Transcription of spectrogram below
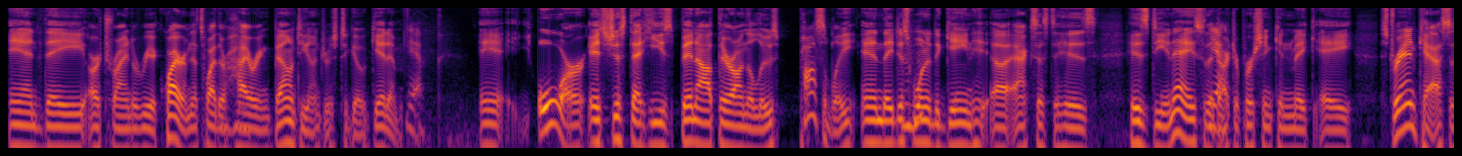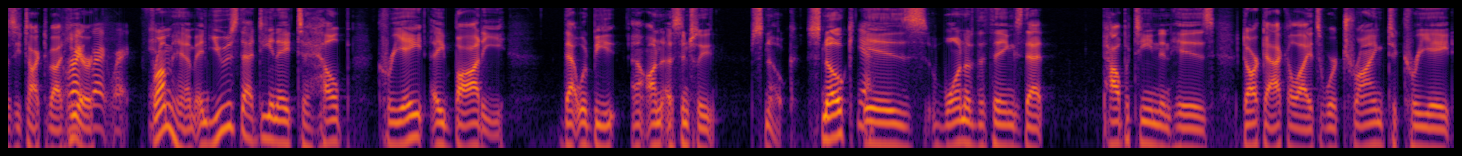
and they are trying to reacquire him. That's why they're hiring bounty hunters to go get him. Yeah. Eh, or it's just that he's been out there on the loose, possibly, and they just Mm-hmm. wanted to gain uh, access to his his DNA so that Yeah. Dr. Pershing can make a strand cast, as he talked about Right, here, right, right. Yeah. from him and use that DNA to help create a body that would be uh, on essentially Snoke. Snoke Yeah. is one of the things that Palpatine and his dark acolytes were trying to create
